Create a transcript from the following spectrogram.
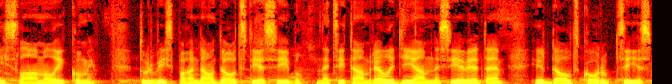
islāma likumi. Tur vispār nav daudz tiesību, ne citām reliģijām, ne sievietēm, ir daudz korupcijas.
